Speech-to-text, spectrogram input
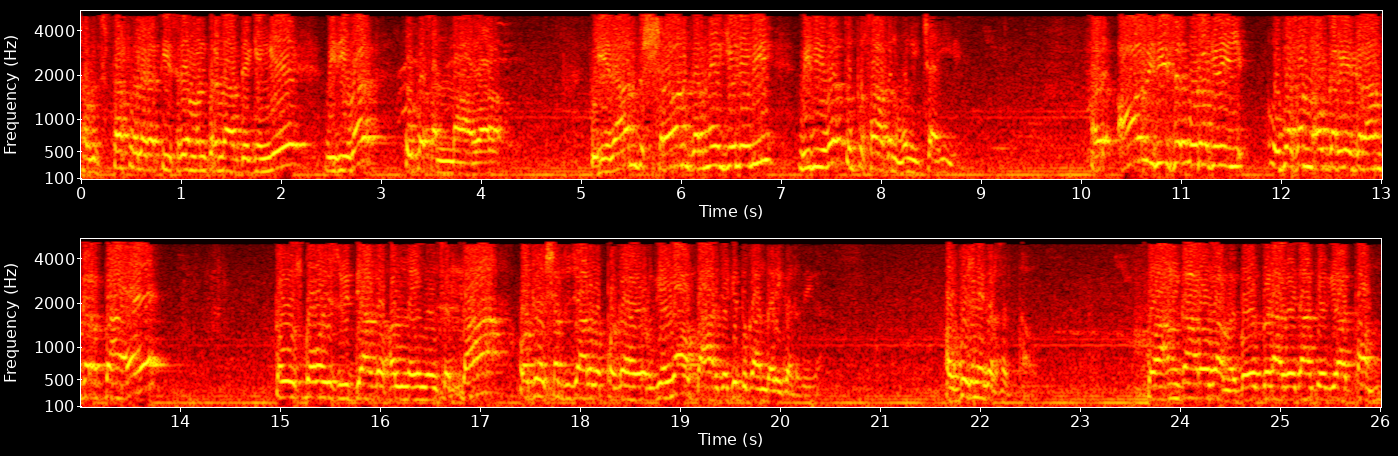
शब्द स्पष्ट बोलेगा, तीसरे मंत्र में आप देखेंगे, विधिवत उपसन्नाया। वेदांत श्रवण करने के लिए भी विधिवत उपसाधन होनी चाहिए। और अविधि से पूर्वक उपसन्न होकर के ग्रहण करता है तो उसको इस विद्या का फल नहीं मिल सकता। और जो शब्द जाल को पकड़ेगा और बाहर जाके दुकानदारी कर देगा। और कुछ नहीं कर सकता वो। अहंकार होगा। मैं बहुत बड़ा वेदांत ज्ञाता हूँ।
